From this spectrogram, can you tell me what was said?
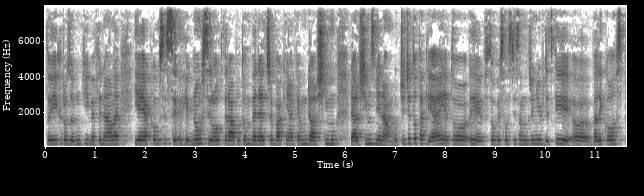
to jejich rozhodnutí ve finále je jakousi hybnou silou, která potom vede třeba k nějakému dalšímu, dalším změnám. Určitě to tak je, je to i v souvislosti samozřejmě vždycky eh, velikost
